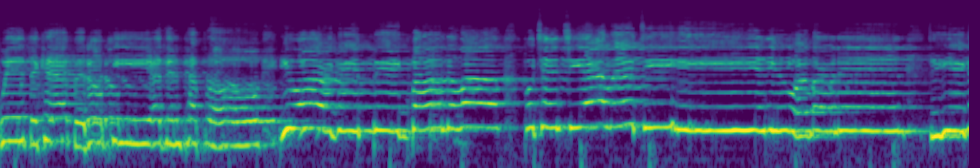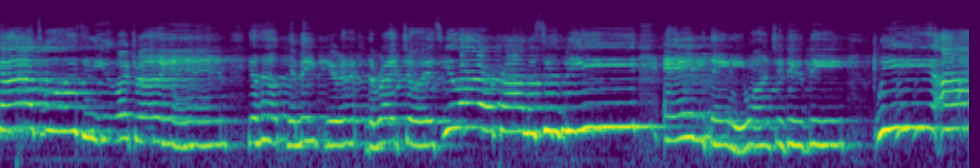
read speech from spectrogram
with a capital P as in Peplo. You are a great big bundle of potentiality, and you are learning to hear God's voice, and you are trying. He'll help you make your, the right choice. You are a promise to be anything He wants you to be. We are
